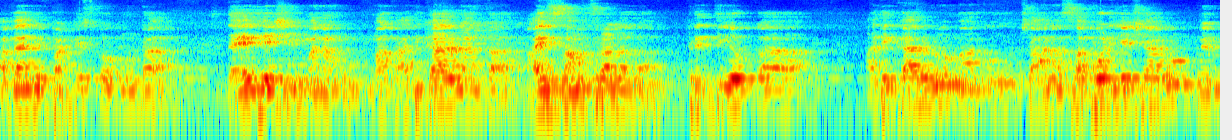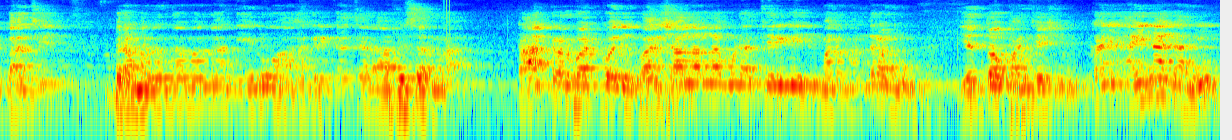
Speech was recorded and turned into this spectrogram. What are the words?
అవన్నీ పట్టించుకోకుండా దయచేసి మనము మాకు అధికారులంతా ఐదు సంవత్సరాలలో ప్రతి ఒక్క అధికారులు మాకు చాలా సపోర్ట్ చేశారు. మేము కలిసి బ్రహ్మానందం అన్న నేను అగ్రికల్చర్ ఆఫీసర్ ట్రాక్టర్ పట్టుకొని వర్షాలల్లో కూడా తిరిగి మనం అందరము ఎంతో పనిచేసినాం కానీ అయినా కానీ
